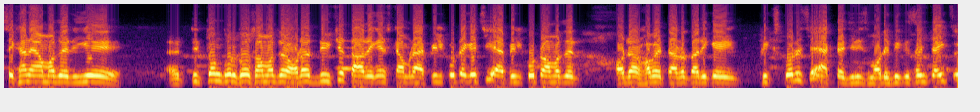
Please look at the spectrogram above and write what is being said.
সেখানে আমাদের ইয়ে তীর্থঙ্কর ঘোষ আমাদের অর্ডার দিয়েছে তার এগেনস্টে আমরা অ্যাপিল কোর্টে গেছি। অ্যাপিল কোর্টও আমাদের অর্ডার হবে তেরো তারিখে ফিক্স করেছে। একটা জিনিস মডিফিকেশন চাইছে।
